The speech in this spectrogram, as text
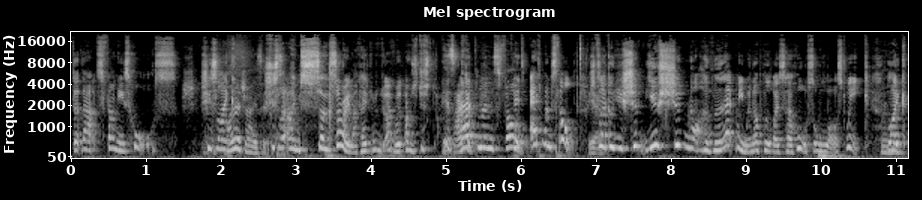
that that's Fanny's horse, she's like apologises. she's like I'm so sorry. Like I, I, was- I was just It's I did- Edmund's fault. It's Edmund's fault. She's Yeah. like, oh, you should you should not have let me monopolize her horse all last week. Mm-hmm. Like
